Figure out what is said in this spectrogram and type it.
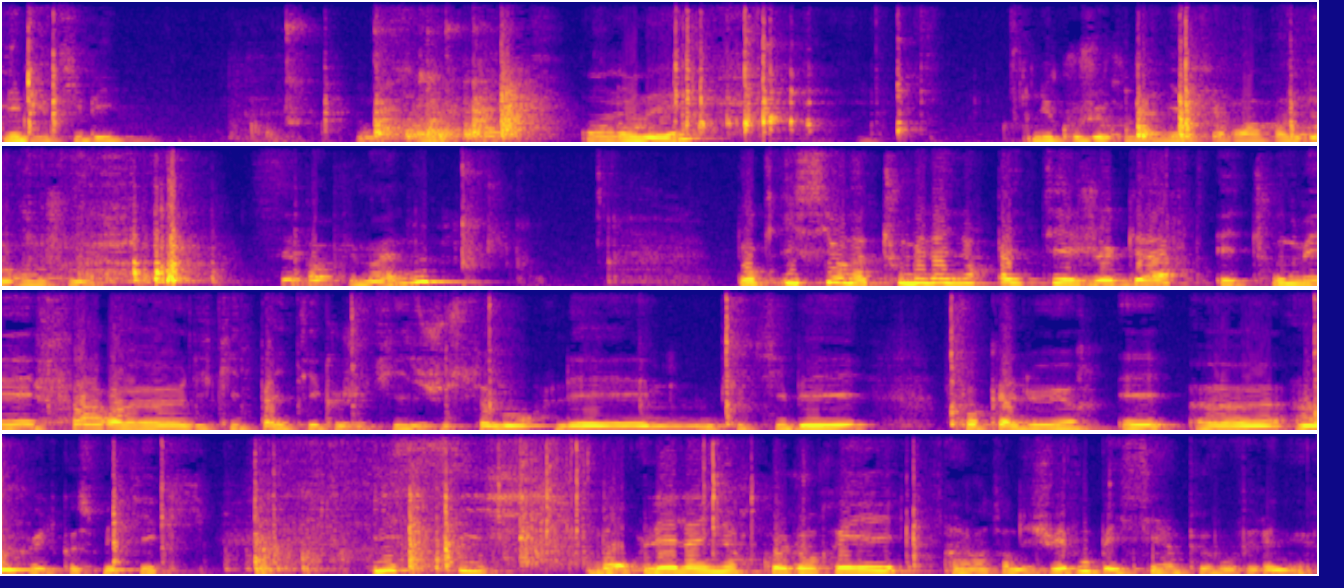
les Beauty Bay. Donc ça, on en est. Du coup, je regagne un tiroir de rangement. C'est pas plus mal. Donc ici, on a tous mes liners pailletés, je garde, et tous mes fards euh, liquides pailletés que j'utilise justement, les Beauty Bay, Focalure et euh, un Rude Cosmétique. Ici, bon, les liners colorés, alors attendez, je vais vous baisser un peu, vous verrez mieux.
